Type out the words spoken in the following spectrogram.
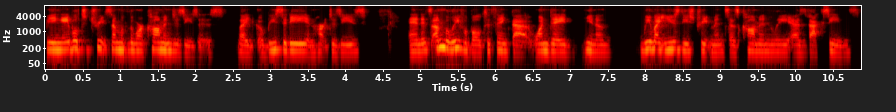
being able to treat some of the more common diseases like obesity and heart disease. And it's unbelievable to think that one day, you know, we might use these treatments as commonly as vaccines.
